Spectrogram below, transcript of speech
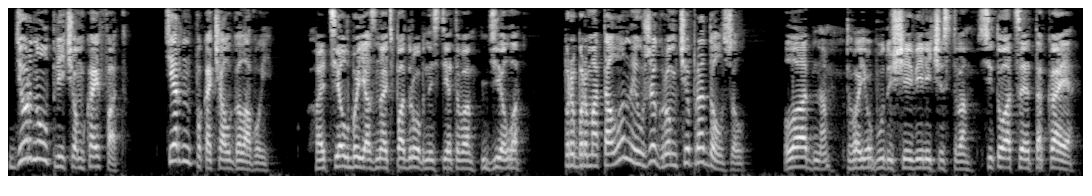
Дернул плечом Кайфат. Терн покачал головой. «Хотел бы я знать подробности этого дела!» Пробормотал он и уже громче продолжил. «Ладно, твое будущее величество, ситуация такая.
